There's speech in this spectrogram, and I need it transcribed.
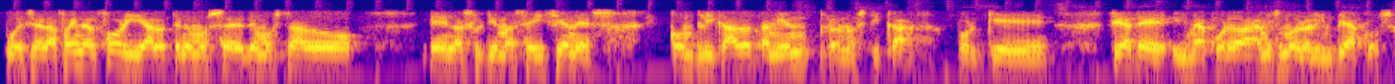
pues en la Final Four, y ya lo tenemos eh, demostrado en las últimas ediciones, complicado también pronosticar, porque fíjate, y me acuerdo ahora mismo del Olympiacos,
